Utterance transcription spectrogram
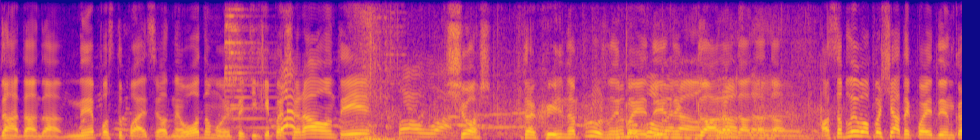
да, да, да. Не поступаються одне одному. Це тільки перший раунд. І що ж, такий напружений Вибуховий поєдинок. раунд, Да, да, да, просто. да, да. Особливо початок поєдинку.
